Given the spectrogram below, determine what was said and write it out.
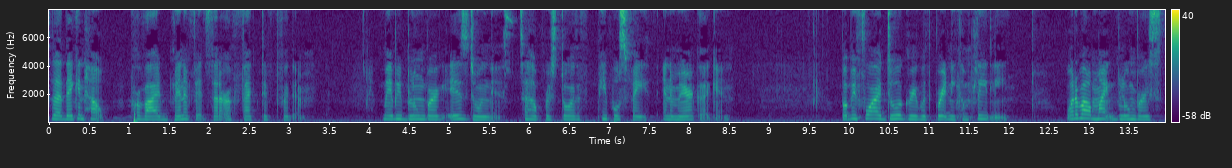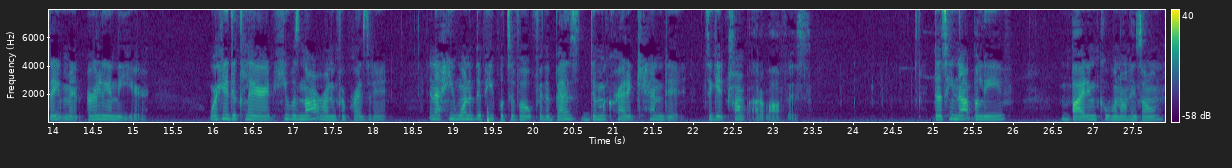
so that they can help provide benefits that are effective for them. Maybe Bloomberg is doing this to help restore the people's faith in America again. But before I do agree with Brittany completely, what about Mike Bloomberg's statement early in the year, where he declared he was not running for president and that he wanted the people to vote for the best Democratic candidate to get Trump out of office? Does he not believe Biden could win on his own?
